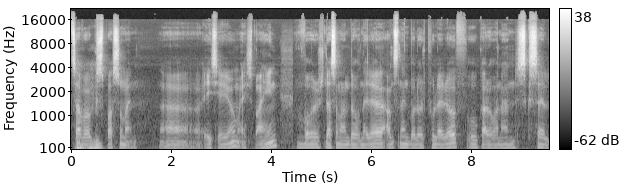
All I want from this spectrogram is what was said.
ցավոք սպասում են ACA-ում այս պահին, որ դասավանդողները անցնեն բոլոր փուլերով ու կարողանան սկսել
